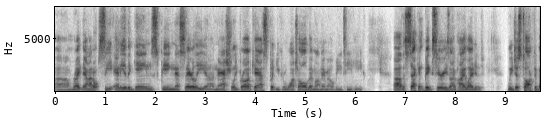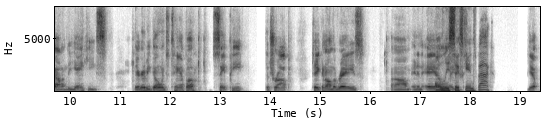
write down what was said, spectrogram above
um, right now I don't see any of the games being necessarily uh, nationally broadcast, but you can watch all of them on MLB TV. Uh, the second big series I've highlighted, we just talked about them, the Yankees they're going to be going to Tampa, St. Pete, the Trop, taking on the Rays um, in an AL. Only six games back. Yep.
